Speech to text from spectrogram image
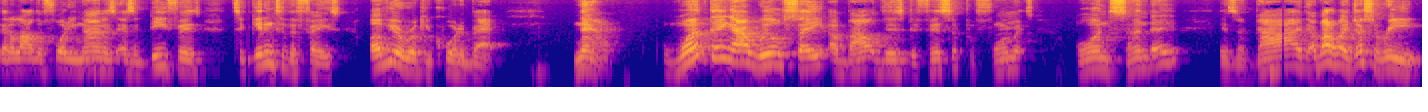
that allowed the 49ers as a defense to get into the face of your rookie quarterback. Now, one thing I will say about this defensive performance on Sunday is a guy. That, oh, by the way, Justin Reid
